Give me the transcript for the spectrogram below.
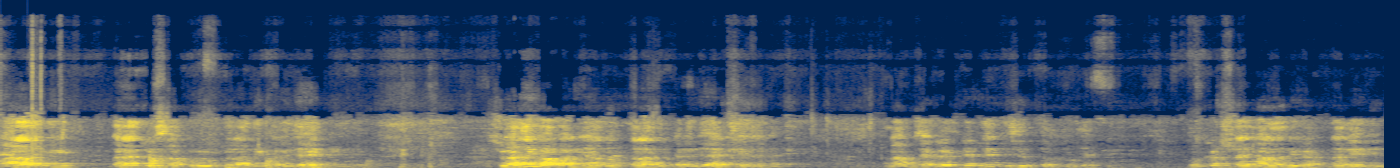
महाराज मी बऱ्याच दिवसापूर्वी उत्तराधिकारी जाहीर केले. शिवाजी बाबांनी आज उत्तराधिकारी जाहीर केलेला आहे आणि आमच्या घटनेत तिची तरतूद आहे. भुरकटशाही महाराजांनी घटना लिहिली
